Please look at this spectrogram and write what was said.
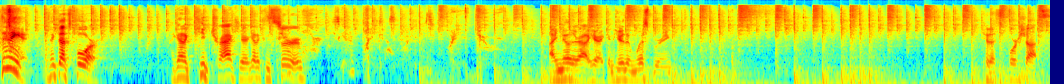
Dang it! I think that's four. I gotta keep track here. I gotta conserve. He's gonna bite us. What are you doing? I know they're out here. I can hear them whispering. Okay, that's four shots.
